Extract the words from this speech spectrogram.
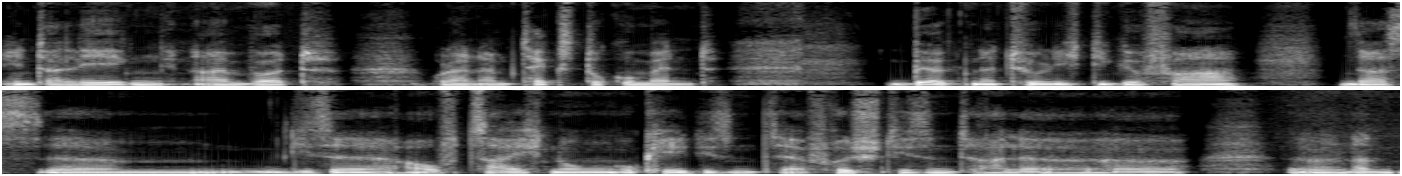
hinterlegen in einem Word oder in einem Textdokument birgt natürlich die Gefahr, dass ähm, diese Aufzeichnungen, okay, die sind sehr frisch, die sind alle äh, äh, dann,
